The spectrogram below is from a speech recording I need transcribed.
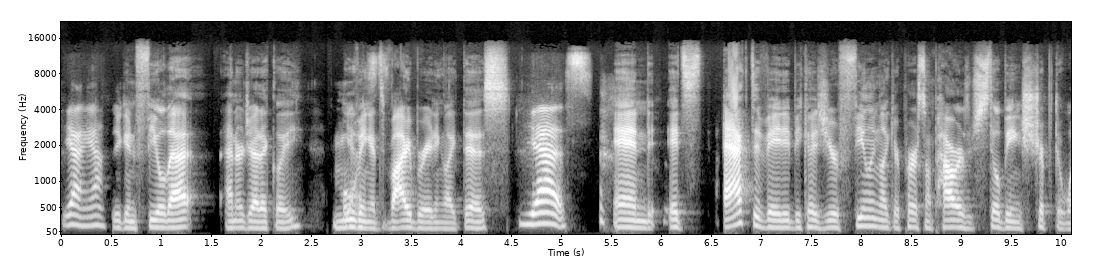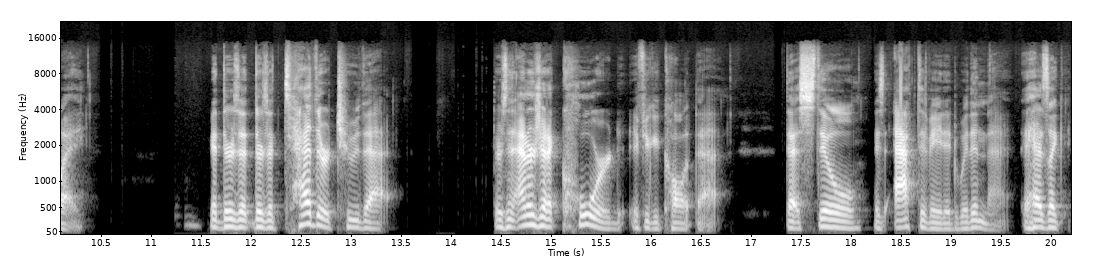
Yeah. Yeah. You can feel that energetically moving. Yes. It's vibrating like this, Yes. and it's activated because you're feeling like your personal power is still being stripped away. There's a there's a tether to that. There's an energetic cord, if you could call it that, that still is activated within that. It has like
